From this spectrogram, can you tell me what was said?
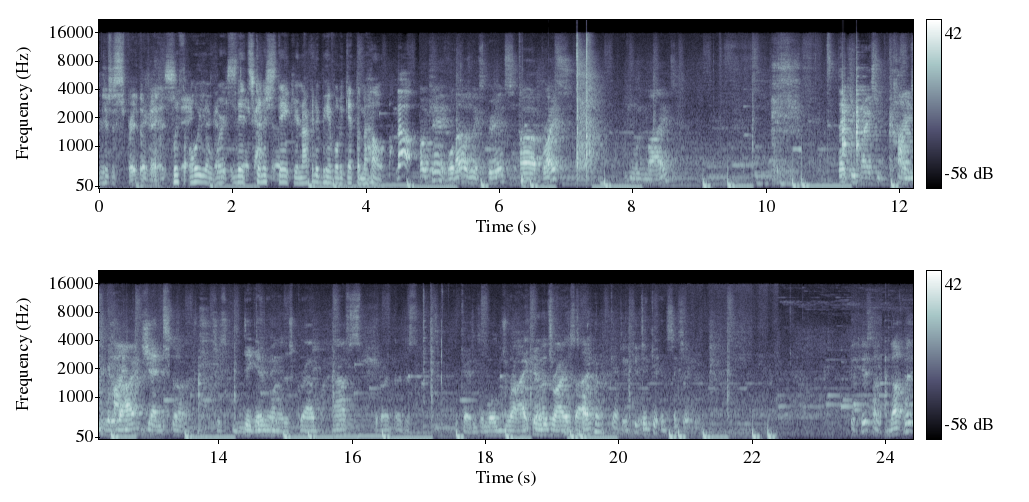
You just spray the pan. with oil? Where it's gonna stick. You're not gonna be able to get them out. No! Okay, well that was an experience. Uh, Bryce, if you wouldn't mind. Thank you, Bryce, you kind, Thanks, little kind guy. gent. So just dig in. You want to just grab half, spit right there. Just okay. These are a little dry. Okay, on the let's- drier side. Okay. Dink it. Dink it and sink it. It tastes like nothing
